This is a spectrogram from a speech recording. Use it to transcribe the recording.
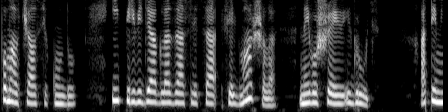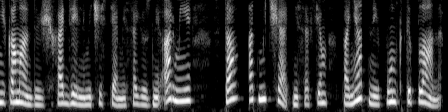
Помолчал секунду и, переведя глаза с лица фельдмаршала на его шею и грудь, от имени командующих отдельными частями союзной армии стал отмечать не совсем понятные пункты плана.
